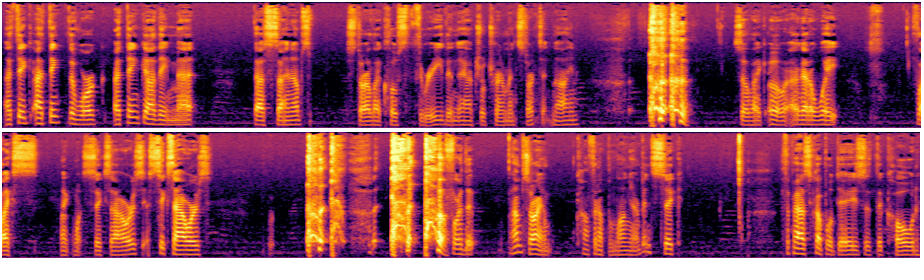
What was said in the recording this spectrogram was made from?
I think I think the work. I think uh, they met that signups start like close to three. Then the actual tournament starts at nine. so like, oh, I gotta wait for like like what six hours? Yeah, six hours for the. I'm sorry, I'm coughing up a lung here. I've been sick for the past couple days. It's the cold.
